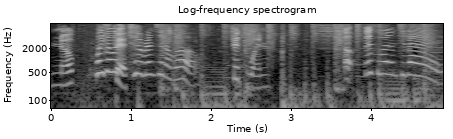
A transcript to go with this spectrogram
Nope. Wait, that was Fifth. two wins in a row. Fifth win. Oh, fifth win today.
